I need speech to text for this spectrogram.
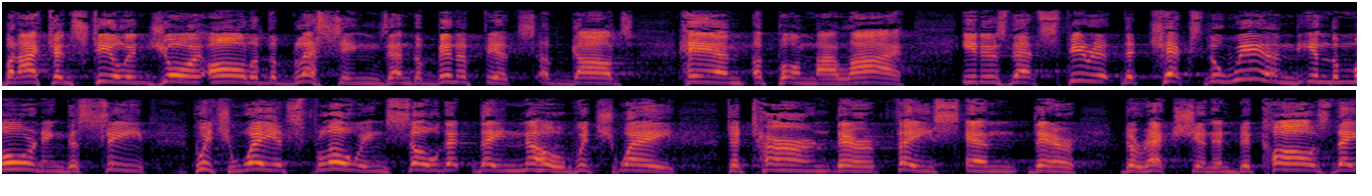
but I can still enjoy all of the blessings and the benefits of God's hand upon my life. It is that spirit that checks the wind in the morning to see which way it's flowing so that they know which way to turn their face and their direction. And because they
